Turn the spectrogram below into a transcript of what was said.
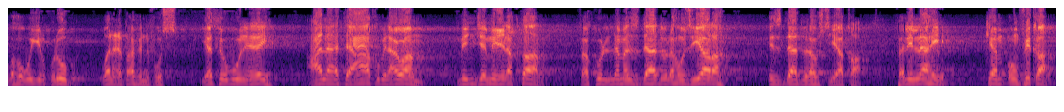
وهوي القلوب وانعطاف النفوس. يثوبون إليه على تعاقب العوام من جميع الأقطار فكلما ازدادوا له زيارة ازدادوا له اشتياقا. فلله كم أنفق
